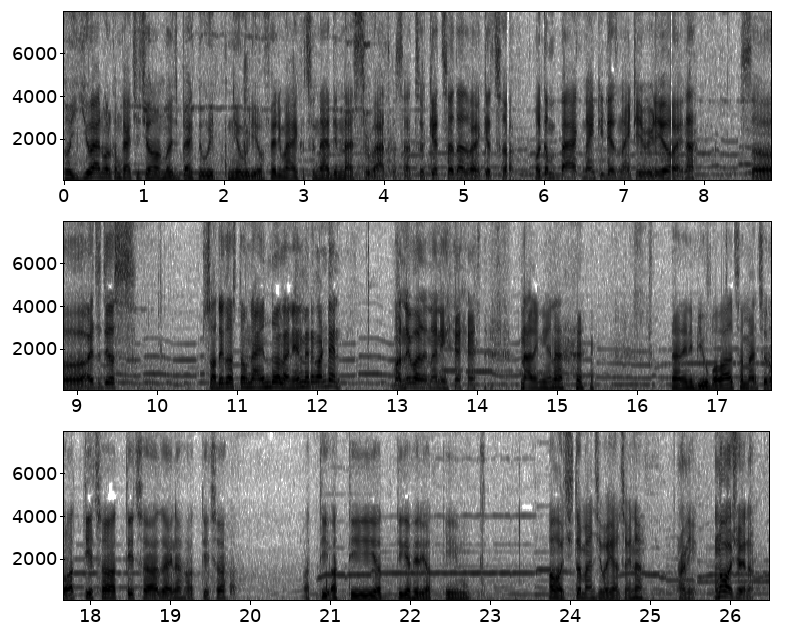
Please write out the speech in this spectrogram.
सो यो एन्ड वेलकम गाइची च्यानल म ब्याक विथ न्यू भिडियो फेरि म आएको छु नयाँ दिन नयाँ सुरुवातको साथ। सो के छ दाजुभाइ के छ? Welcome back ninety days ninety video होइन? सो चाहिँ त्यो सधैँको जस्तो नआयो नि त होला नि होइन मेरो कन्टेन्ट भन्नै पर्दैन नि। नारायणी होइन? नारायणी भ्यू बवाल छ मान्छेहरू अति छ अति छ आज होइन? अति छ। अति अति अत्तिकै फेरि अति। नभएपछि त मान्छे भइहाल्छ होइन? अनि नभएपछि होइन।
